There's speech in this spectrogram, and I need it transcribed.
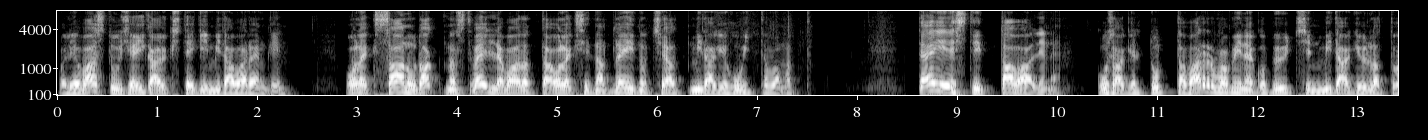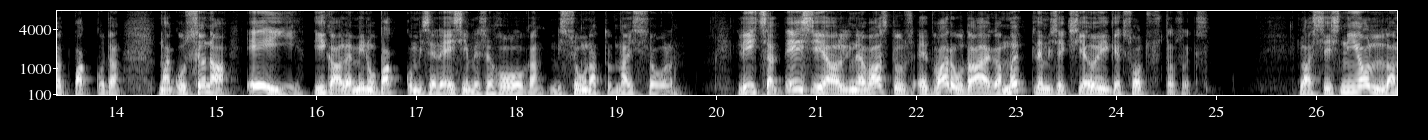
oli vastus ja igaüks tegi, mida varemgi. oleks saanud aknast välja vaadata, oleksid nad leidnud sealt midagi huvitavamat. täiesti tavaline kusagilt tuttav arvamine, kui püüdsin midagi üllatavat pakkuda, nagu sõna ei igale minu pakkumisele esimese hooga, mis suunatud naissoole. lihtsalt esialgne vastus, et varuda aega mõtlemiseks ja õigeks otsustuseks. Las siis nii olla,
